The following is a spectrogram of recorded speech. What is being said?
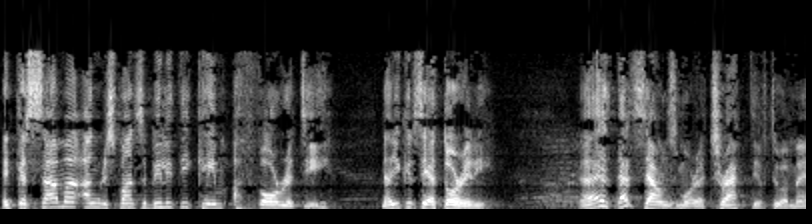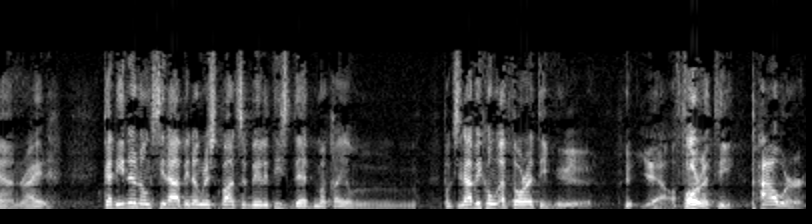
And kasama ang responsibility came authority. Now you can say authority. Uh, that sounds more attractive to a man, right? Kanina nung sinabi ng responsibilities, dead ma kayo. Pag sinabi kong authority, yeah, authority, power,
